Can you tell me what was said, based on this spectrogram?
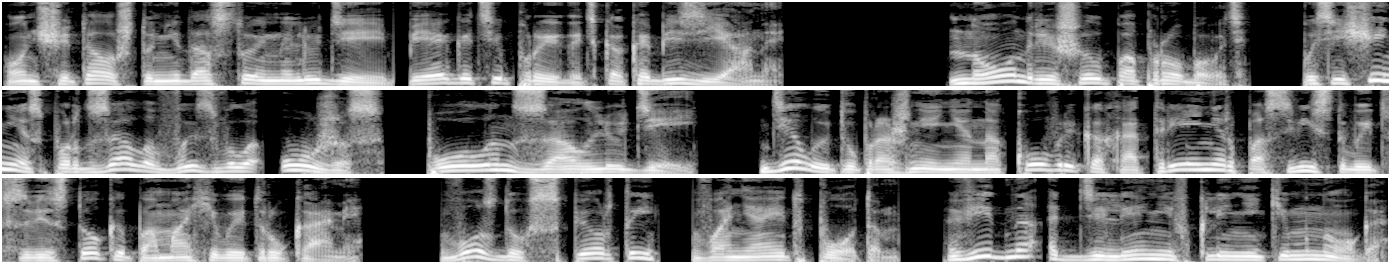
Он считал, что недостойно людей бегать и прыгать, как обезьяны. Но он решил попробовать. Посещение спортзала вызвало ужас. Полон зал людей. Делают упражнения на ковриках, а тренер посвистывает в свисток и помахивает руками. Воздух спертый, воняет потом. Видно, отделений в клинике много.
